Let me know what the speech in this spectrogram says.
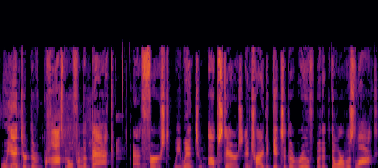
We entered the hospital from the back. At first, we went to upstairs and tried to get to the roof, but the door was locked.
